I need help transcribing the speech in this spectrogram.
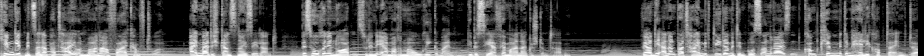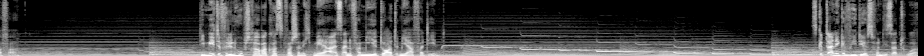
Kim geht mit seiner Partei und Mana auf Wahlkampftour. Einmal durch ganz Neuseeland. Bis hoch in den Norden, zu den ärmeren Maori-Gemeinden, die bisher für Mana gestimmt haben. Während die anderen Parteimitglieder mit dem Bus anreisen, kommt Kim mit dem Helikopter in die Dörfer. Die Miete für den Hubschrauber kostet wahrscheinlich mehr, als eine Familie dort im Jahr verdient. Es gibt einige Videos von dieser Tour.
